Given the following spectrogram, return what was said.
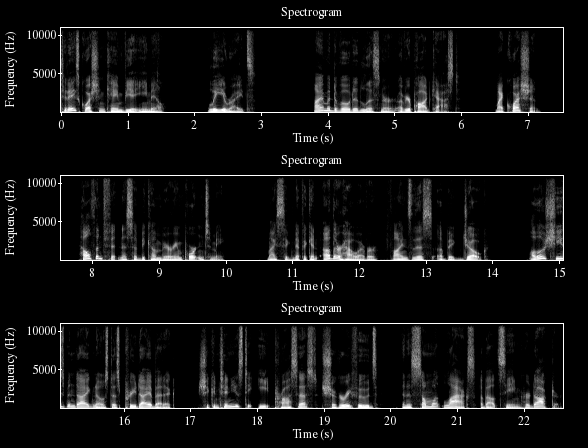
Today's question came via email. Lee writes, I am a devoted listener of your podcast. My question Health and fitness have become very important to me. My significant other, however, finds this a big joke. Although she's been diagnosed as pre diabetic, she continues to eat processed, sugary foods and is somewhat lax about seeing her doctor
